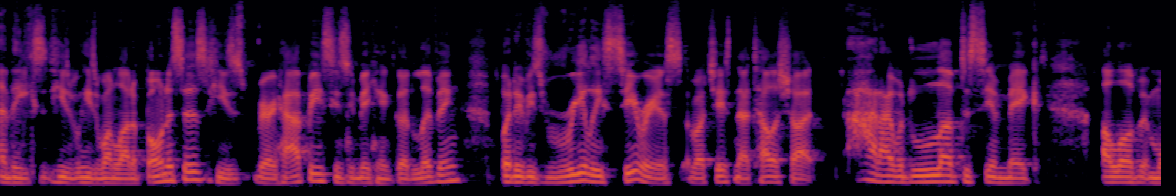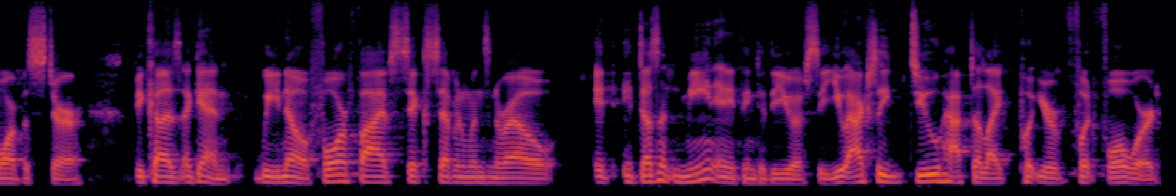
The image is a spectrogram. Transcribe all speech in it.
I think he's, he's, he's won a lot of bonuses. He's very happy. Seems to be making a good living. But if he's really serious about chasing that teleshot, God, I would love to see him make a little bit more of a stir. Because again, we know four, five, six, seven wins in a row. It, it doesn't mean anything to the UFC. You actually do have to like put your foot forward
